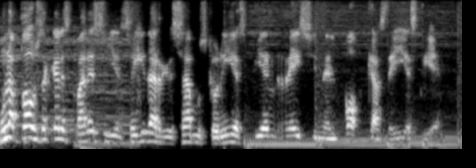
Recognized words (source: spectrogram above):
Una pausa, ¿qué les parece? Y enseguida regresamos con ESPN Racing, el podcast de ESPN.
